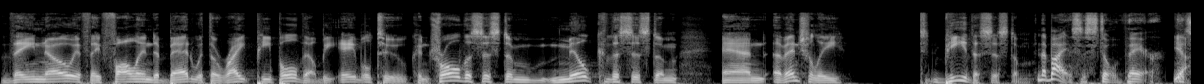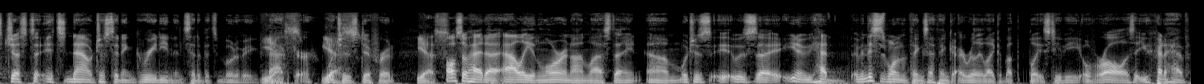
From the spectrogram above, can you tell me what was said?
they know if they fall into bed with the right people, they'll be able to control the system, milk the system, and eventually be the system. And the bias is still there. Yeah. It's just it's now just an ingredient instead of its motivating Yes. factor, Yes. which is different. Yes. Also had uh, Allie and Lauren on last night, um, which is it was uh, you know you had I mean this is one of the things I think I really like about the Blaze TV overall is that you kind of have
